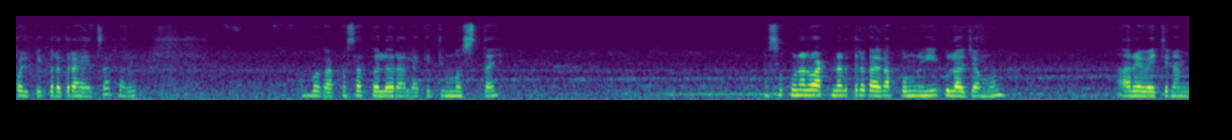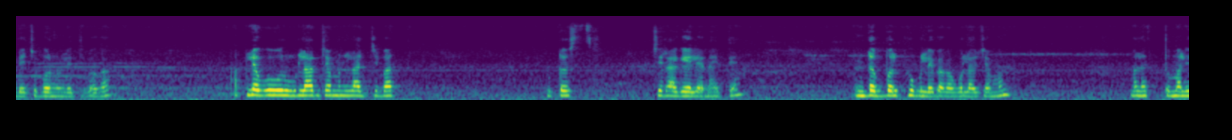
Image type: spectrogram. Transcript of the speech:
पलटी करत राहायचा खरे बघा कसा कलर आला किती मस्त आहे. असं कुणाला वाटणार तर काय आपण ही गुलाबजामुन रव्याचे आंब्याचे बनवले ती बघा. आपल्या गो गुलाबजामुनला अजिबात कुठंच चिरा गेल्या नाही त्या. आणि डब्बल फुगले बघा गुलाबजामुन. मला तुम्हाला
